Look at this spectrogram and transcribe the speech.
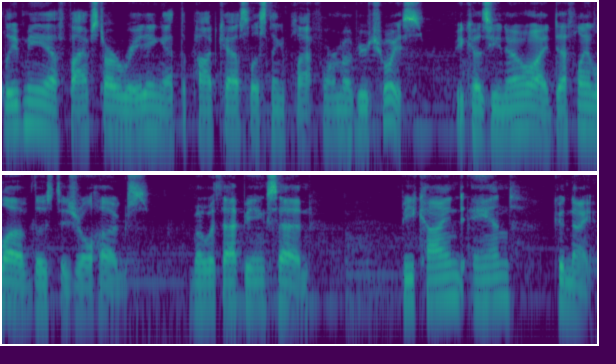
leave me a five star rating at the podcast listening platform of your choice because you know I definitely love those digital hugs. But with that being said, be kind and good night.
